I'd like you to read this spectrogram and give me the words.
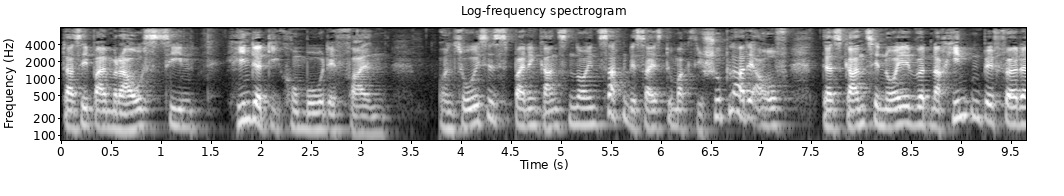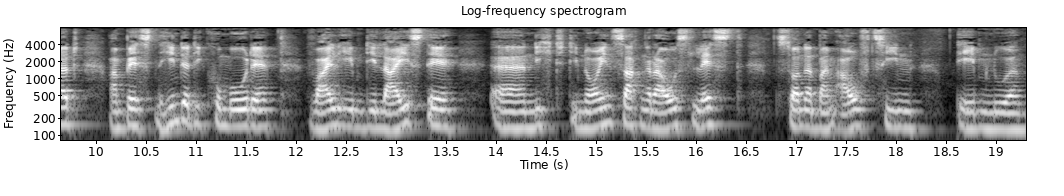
dass sie beim Rausziehen hinter die Kommode fallen. Und so ist es bei den ganzen neuen Sachen. Das heißt, du machst die Schublade auf, das ganze Neue wird nach hinten befördert, am besten hinter die Kommode, weil eben die Leiste äh, nicht die neuen Sachen rauslässt, sondern beim Aufziehen eben nur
